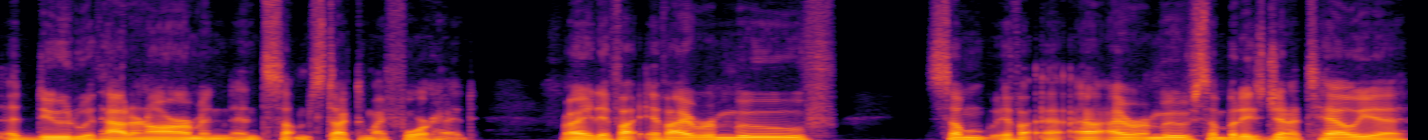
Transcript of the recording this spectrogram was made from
a dude without an arm and, and something stuck to my forehead right? If I if I remove some if I I remove somebody's genitalia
